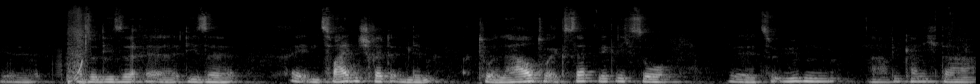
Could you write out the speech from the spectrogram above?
Äh, also diese, äh, diese äh, im zweiten Schritt, in dem to allow, to accept, wirklich so äh, zu üben, na, wie kann ich da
